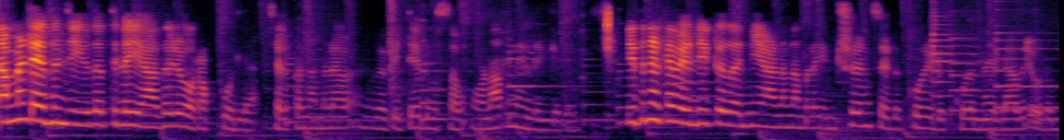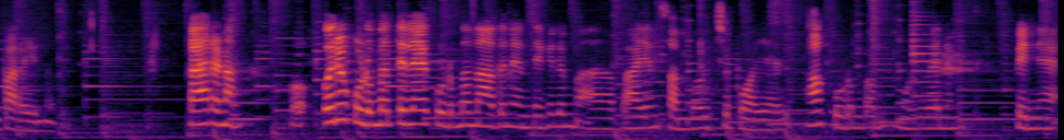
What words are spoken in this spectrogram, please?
നമ്മളുടെ ഒന്നും ജീവിതത്തിൽ യാതൊരു ഉറപ്പില്ല ചിലപ്പോൾ നമ്മൾ പിറ്റേ ദിവസം ഉണർന്നില്ലെങ്കിലും. ഇതിനൊക്കെ വേണ്ടിയിട്ട് തന്നെയാണ് നമ്മൾ ഇൻഷുറൻസ് എടുക്കുക എടുക്കുക എന്ന് എല്ലാവരോടും പറയുന്നത്. കാരണം ഒരു കുടുംബത്തിലെ കുടുംബനാഥന് എന്തെങ്കിലും ഭയം സംഭവിച്ചു പോയാൽ ആ കുടുംബം മുഴുവനും പിന്നെ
